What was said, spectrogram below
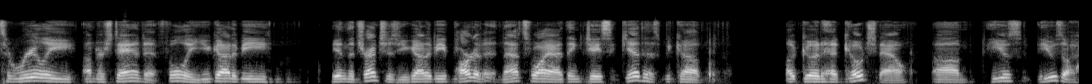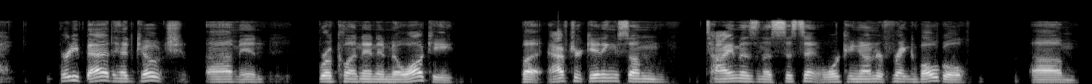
to really understand it fully, you got to be in the trenches. You got to be part of it, and that's why I think Jason Kidd has become a good head coach now. Um, he was he was a pretty bad head coach um, in Brooklyn and in Milwaukee, but after getting some time as an assistant working under Frank Vogel, um,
